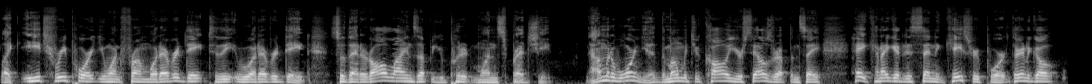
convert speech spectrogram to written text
Like each report you want from whatever date to the whatever date so that it all lines up and you put it in one spreadsheet. Now I'm going to warn you, the moment you call your sales rep and say, "Hey, can I get a descending case report?" they're going to go,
